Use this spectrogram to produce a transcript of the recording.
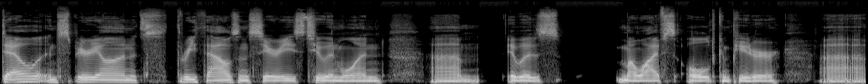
Dell Inspiron. It's 3000 series, two in one. Um, it was my wife's old computer. Uh,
